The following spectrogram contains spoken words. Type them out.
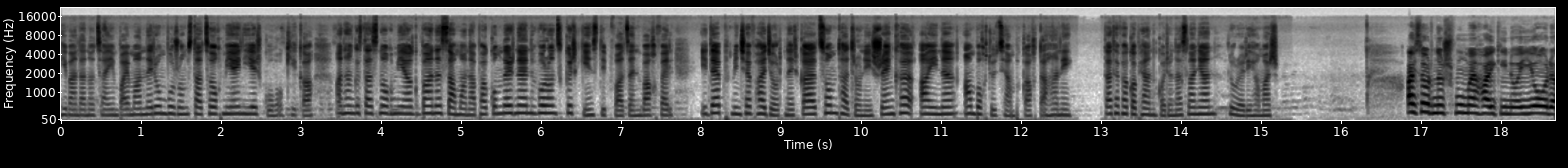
Հիվանդանոցային պայմաններում բուժում ստացող միայն երկու հոգի կա։ Անհանգստացնող միակ բանը սահմանափակումներն են, որոնց կրկին ստիպված են բախվել։ Իդեպ, մինչև հաջորդ ներկայացում թատրոնի շենքը այնը ամբողջությամբ կախտահանի։ Տաթև Հակոբյան, Կորյուն Ասլանյան, լուրերի համար։ Այսօր նշվում է հայ կինոյի օրը,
